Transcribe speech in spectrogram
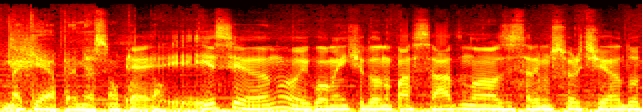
como é que é a premiação total? É, esse ano, igualmente do ano passado, nós estaremos sorteando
